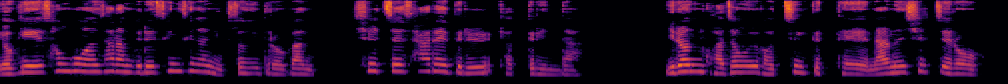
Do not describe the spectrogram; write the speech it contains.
여기에 성공한 사람들의 생생한 육성이 들어간 실제 사례들을 곁들인다. 이런 과정을 거친 끝에 나는 실제로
